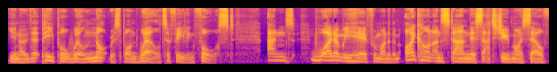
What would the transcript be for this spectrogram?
You know, that people will not respond well to feeling forced. And why don't we hear from one of them? I can't understand this attitude myself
